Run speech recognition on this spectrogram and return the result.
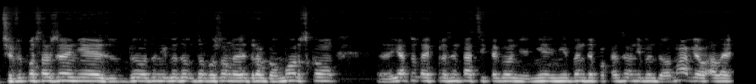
czy wyposażenie było do niego dowożone drogą morską. Ja tutaj w prezentacji tego nie, nie, nie będę pokazał, nie będę omawiał, ale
